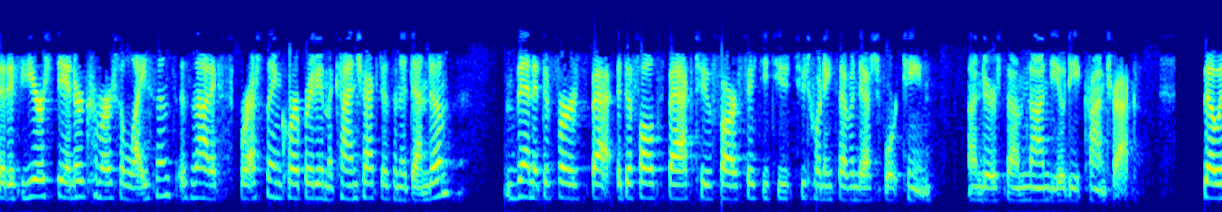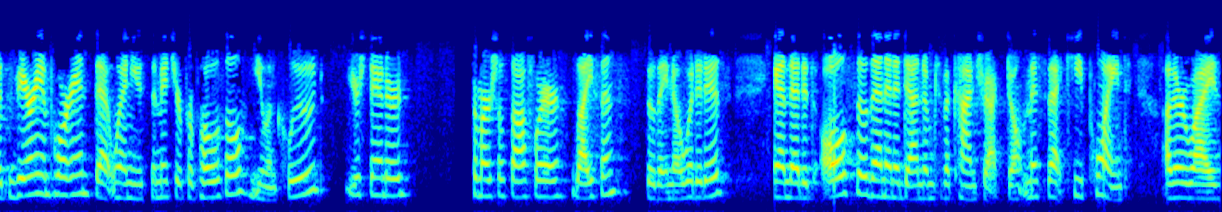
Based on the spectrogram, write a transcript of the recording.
that if your standard commercial license is not expressly incorporated in the contract as an addendum, then it, back, it defaults back to FAR 52227-14 under some non-DoD contracts. So it's very important that when you submit your proposal, you include your standard commercial software license so they know what it is, and that it's also then an addendum to the contract. Don't miss that key point. Otherwise,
